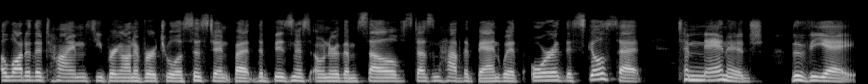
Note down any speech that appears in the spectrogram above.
a lot of the times you bring on a virtual assistant, but the business owner themselves doesn't have the bandwidth or the skill set to manage the VA.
